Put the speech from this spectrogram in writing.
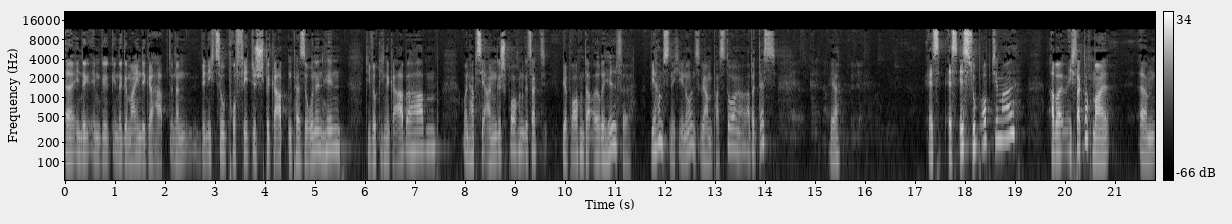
äh, in, der, im, in der Gemeinde gehabt. Und dann bin ich zu prophetisch begabten Personen hin, die wirklich eine Gabe haben und habe sie angesprochen und gesagt, wir brauchen da eure Hilfe. Wir haben es nicht in uns, wir haben Pastoren, aber das, ja, es, es ist suboptimal, aber ich sage nochmal, ähm,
